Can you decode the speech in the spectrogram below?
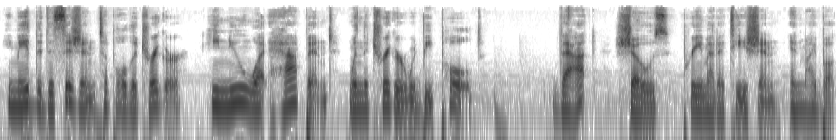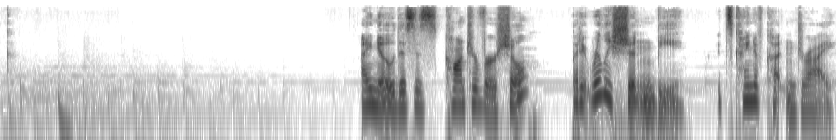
He made the decision to pull the trigger. He knew what happened when the trigger would be pulled. That shows premeditation in my book. I know this is controversial, but it really shouldn't be. It's kind of cut and dry.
